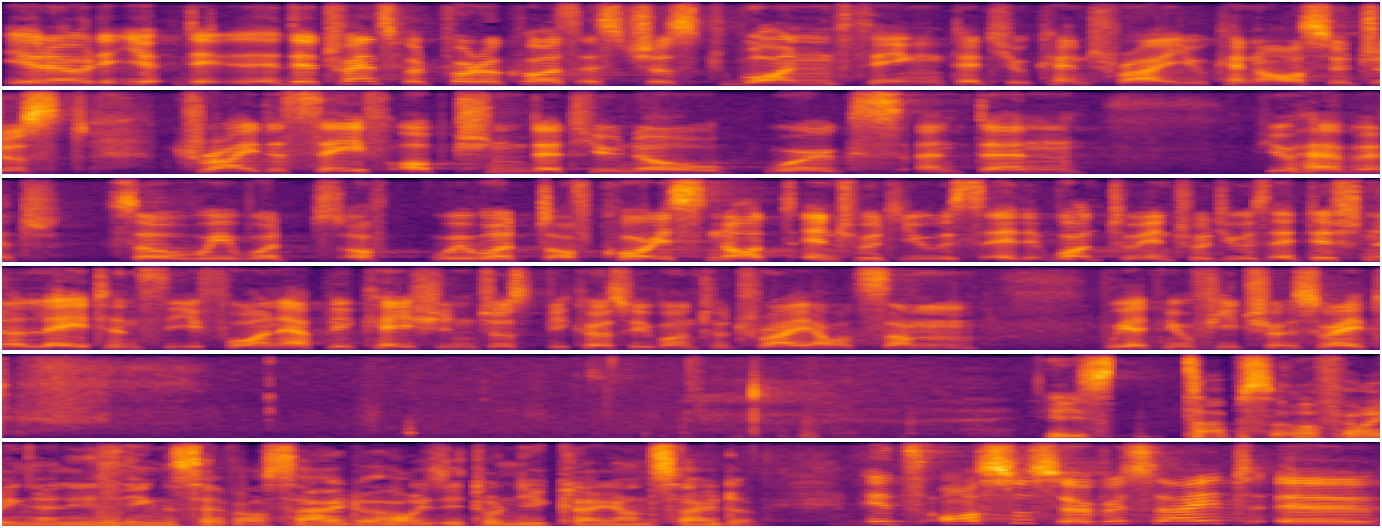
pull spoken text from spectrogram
you know, the, the, the, transport protocols is just one thing that you can try. You can also just try the safe option that you know works and then you have it. So we would, of, we would of course not introduce, want to introduce additional latency for an application just because we want to try out some weird new features, right? Is TAPS offering anything server-side or is it only client-side? It's also server-side. Uh,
